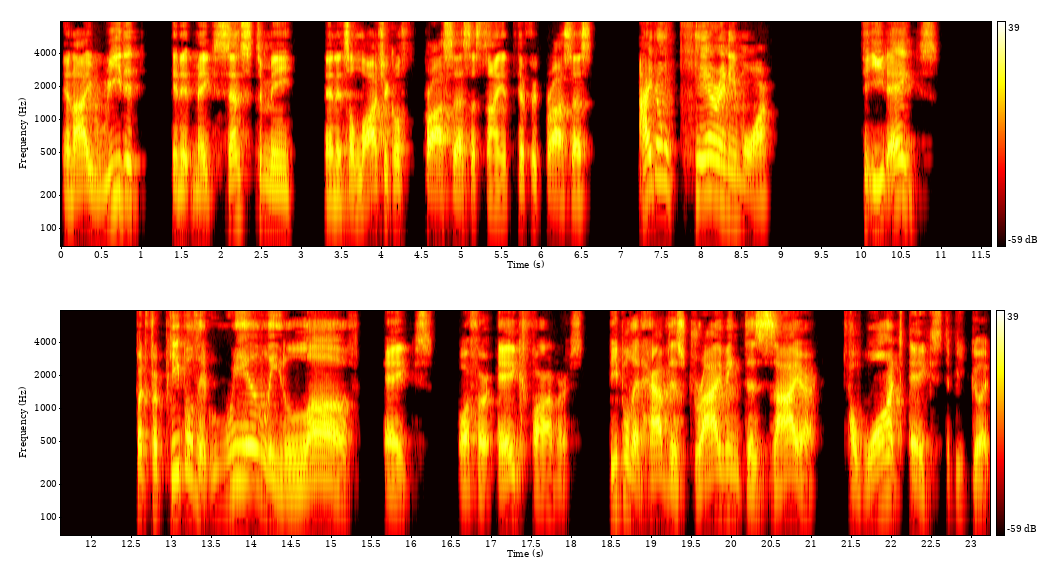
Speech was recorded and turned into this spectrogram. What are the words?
And I read it and it makes sense to me and it's a logical process, a scientific process. I don't care anymore to eat eggs. But for people that really love eggs or for egg farmers, people that have this driving desire to want eggs to be good,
